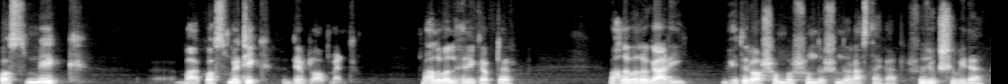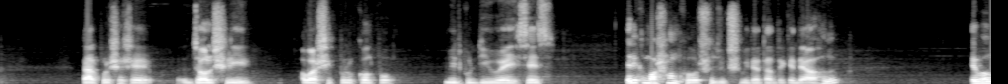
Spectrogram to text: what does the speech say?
কসমিক বা কসমেটিক ডেভেলপমেন্ট ভালো ভালো হেলিকপ্টার ভালো ভালো গাড়ি, ভিতরে অসম্ভব সুন্দর সুন্দর রাস্তাঘাট, সুযোগ সুবিধা। তারপর শেষে জলসিঁড়ি, আবাসিক প্রকল্প, মিরপুর ডিওএইচএস এরকম অসংখ্য সুযোগ সুবিধা তাদেরকে দেওয়া হলো। এবং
